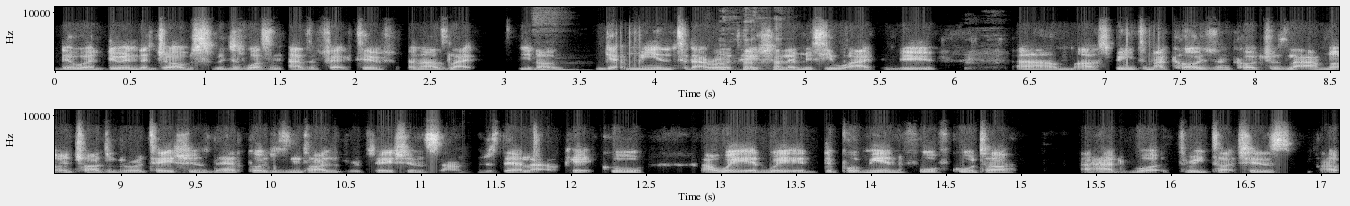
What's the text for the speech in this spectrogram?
they were doing the jobs, which just wasn't as effective. And I was like, you know, get me into that rotation. let me see what I can do. Um, I was speaking to my coach, and coach was like, "I'm not in charge of the rotations. The head coach is in charge of the rotations." So I'm just there, like, "Okay, cool." I waited, waited. They put me in the fourth quarter. I had what three touches. I,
